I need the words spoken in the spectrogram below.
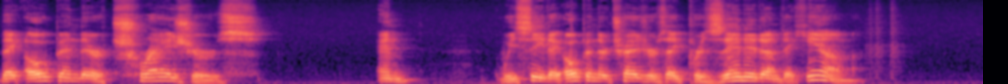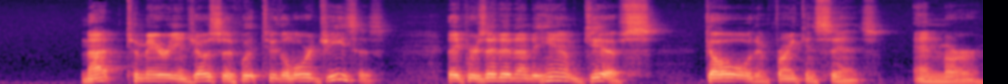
they open their treasures and we see they open their treasures they presented unto him not to mary and joseph but to the lord jesus they presented unto him gifts, gold and frankincense and myrrh.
